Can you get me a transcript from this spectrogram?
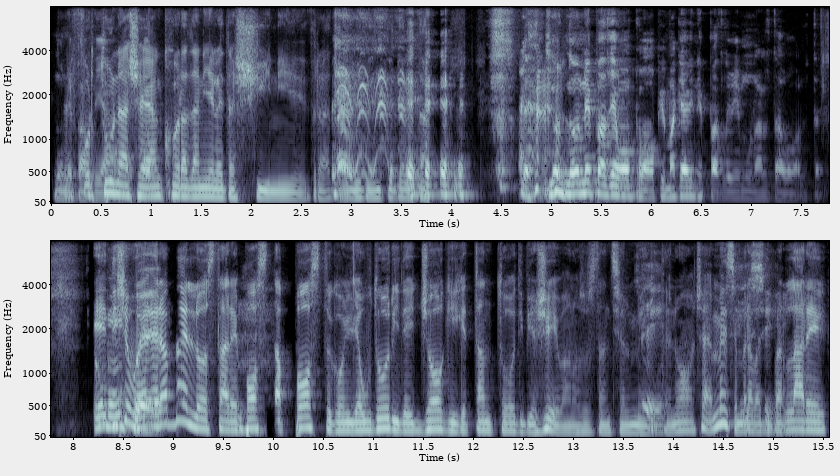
Non Per parliamo. fortuna c'è ancora Daniele Tascini tra, tra dell'età. Beh, no- non ne parliamo proprio, magari ne parleremo un'altra volta. E Comunque- dicevo, era bello stare post a post con gli autori dei giochi che tanto ti piacevano sostanzialmente, Sì. no? Cioè a me sembrava Sì, di sì. parlare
